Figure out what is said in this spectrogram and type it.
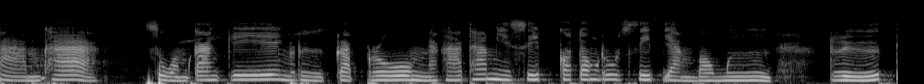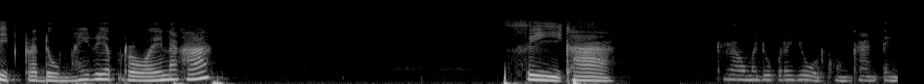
3. ค่ะ สวมกางเกงหรือกระโปรงนะคะ ถ้ามีซิปก็ต้องรูดซิปอย่างเบามือ หรือติดกระดุมให้เรียบร้อยนะคะ 4. ค่ะ เรามาดูประโยชน์ของการแต่ง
